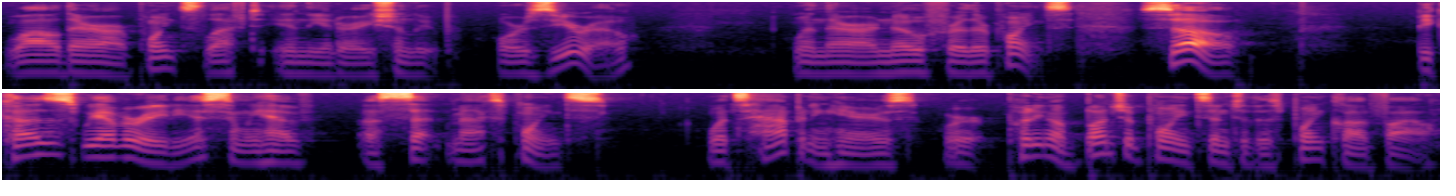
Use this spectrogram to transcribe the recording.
while there are points left in the iteration loop, or 0 when there are no further points. So because we have a radius and we have a set max points, what's happening here is we're putting a bunch of points into this point cloud file.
